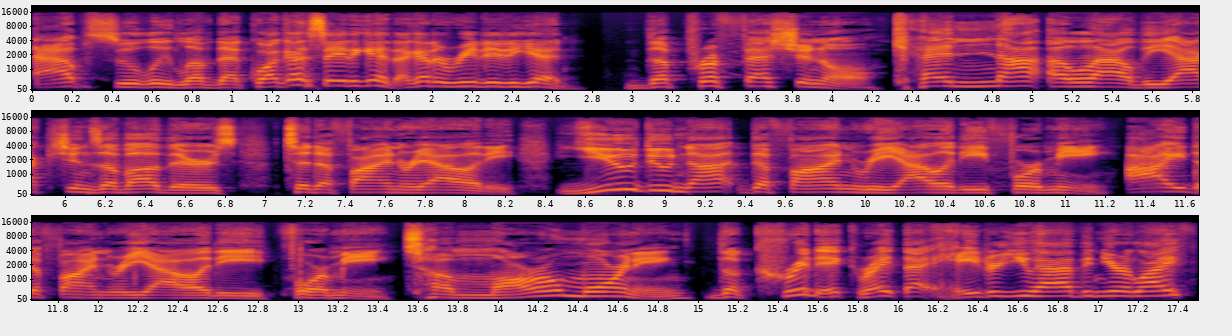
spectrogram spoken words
Absolutely love that quote. I gotta say it again. I gotta read it again. The professional cannot allow the actions of others to define reality. You do not define reality for me. I define reality for me. Tomorrow morning, the critic, right? That hater you have in your life,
